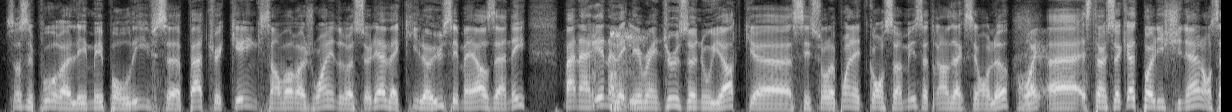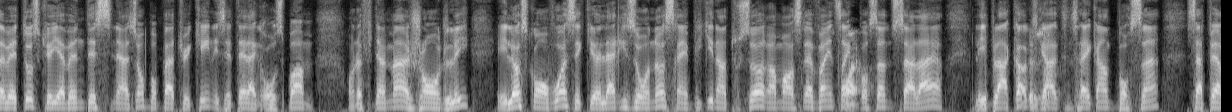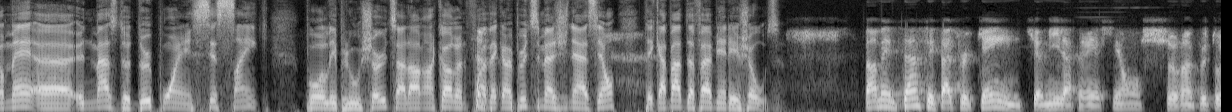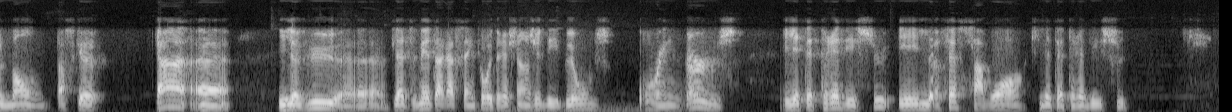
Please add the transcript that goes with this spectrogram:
Ça, c'est pour euh, les Maple Leafs. Euh, Patrick King qui s'en va rejoindre celui avec qui il a eu ses meilleures années. Panarin avec les Rangers de New York. Euh, c'est sur le point d'être consommé, cette transaction-là. Ouais. c'est un secret de polichinelle. On savait tous qu'il y avait une destination pour Patrick King et c'était la grosse pomme. On a finalement jonglé. Et là, ce qu'on voit, c'est que l'Arizona serait impliqué dans tout ça, ramasserait 25% du salaire. Les Blackhawks gagnent 50% Ça permet une masse de 2,65 pour les Blue Shirts. Alors, encore une fois, avec un peu d'imagination, tu es capable de faire bien des choses. En même temps, c'est Patrick Kane qui a mis la pression sur un peu tout le monde. Parce que quand euh, il a vu euh, Vladimir Tarasenko être échangé des Blues aux Rangers, il était très déçu et il a fait savoir qu'il était très déçu.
